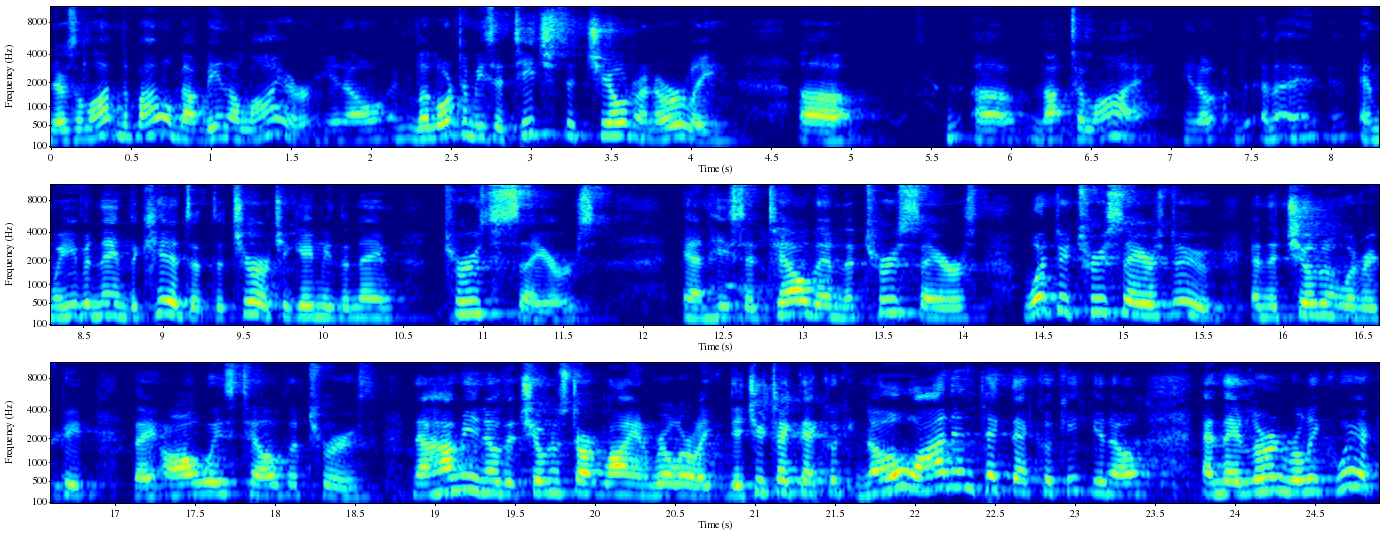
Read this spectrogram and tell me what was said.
there's a lot in the Bible about being a liar. You know, the Lord told me, He said, teach the children early. Uh, uh, not to lie, you know, and, I, and we even named the kids at the church. He gave me the name truth sayers, and he said, Tell them that truth sayers, what do truth sayers do? And the children would repeat, They always tell the truth. Now, how many know that children start lying real early? Did you take that cookie? No, I didn't take that cookie, you know. And they learn really quick.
